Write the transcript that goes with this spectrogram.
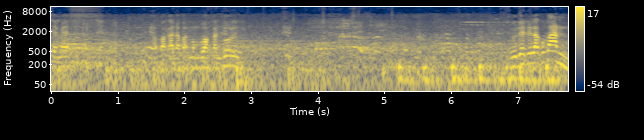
PSMS. Apakah dapat membuahkan gol? Sudah dilakukan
